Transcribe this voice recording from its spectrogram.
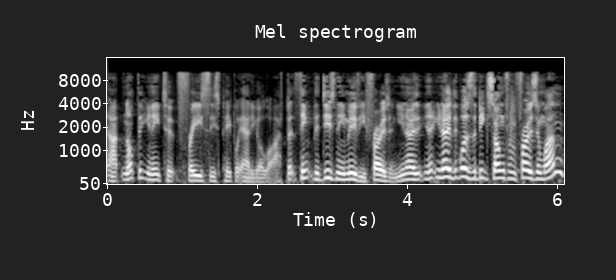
Uh, not that you need to freeze these people out of your life, but think the Disney movie Frozen. You know, you know, you know what was the big song from Frozen 1?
